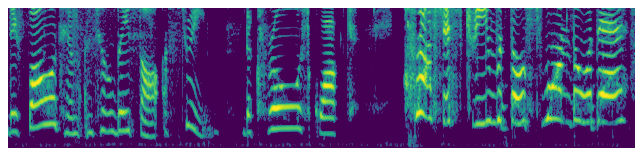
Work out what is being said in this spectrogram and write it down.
They followed him until they saw a stream. The crow squawked, Cross the stream with those swans over there.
